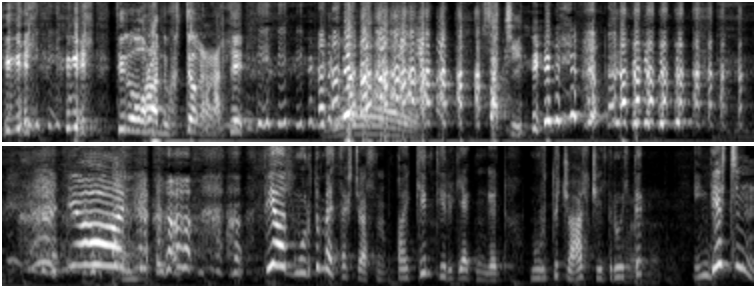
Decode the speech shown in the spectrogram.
Тэгэл тэгэл тэр уураа нүхтөө гаргаа те. Сачи. Би бол мөрдөн байцаагч болно. Гоё гемт хэрэг яг ингээд мөрдөж олж илрүүлдэг. Эн дээр чин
